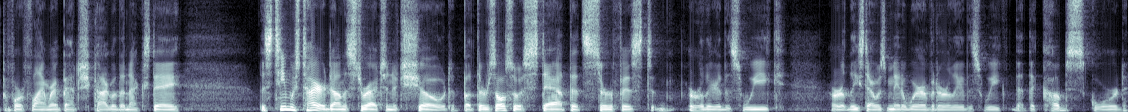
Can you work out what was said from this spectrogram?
before flying right back to Chicago the next day. This team was tired down the stretch, and it showed. But there's also a stat that surfaced earlier this week or at least I was made aware of it earlier this week, that the Cubs scored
